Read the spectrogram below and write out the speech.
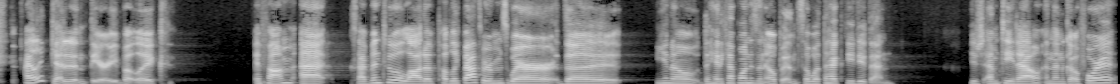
I like get it in theory, but like if I'm at because I've been to a lot of public bathrooms where the you know the handicap one isn't open. So what the heck do you do then? You just empty it out and then go for it.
